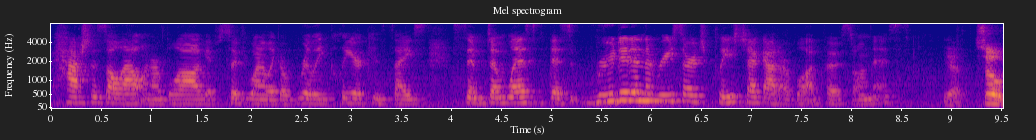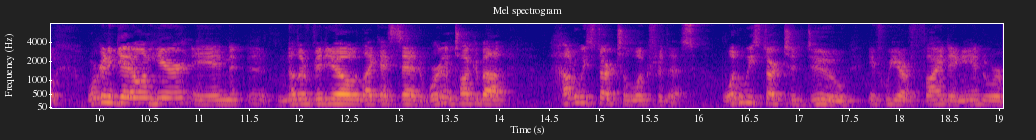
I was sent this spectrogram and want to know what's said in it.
hash this all out on our blog, if, so if you want like a really clear, concise symptom list that's rooted in the research, please check out our blog post on this. Yeah, so we're going to get on here in another video, like I said, we're going to talk about how do we start to look for this? What do we start to do if we are finding and we're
